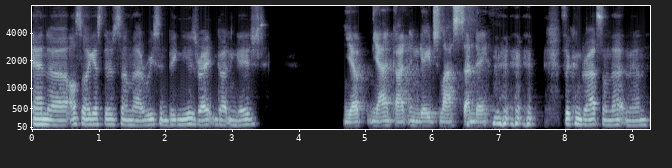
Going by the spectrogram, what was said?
And uh, also, I guess there's some uh, recent big news, right? Got engaged. Yep. Yeah, got engaged last Sunday. so congrats on that, man.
